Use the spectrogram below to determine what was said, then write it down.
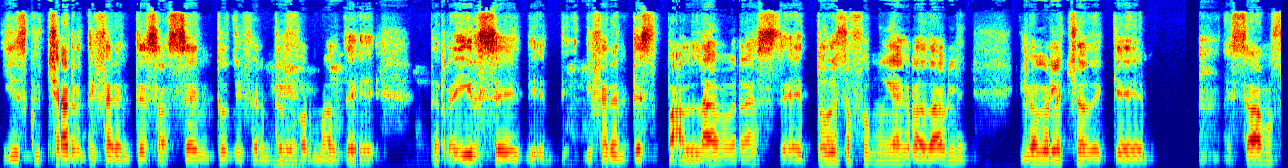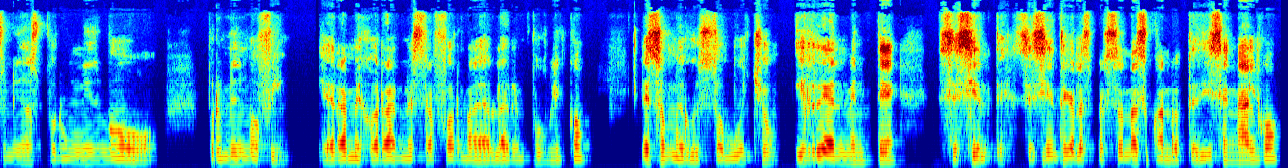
y escuchar diferentes acentos, diferentes sí. formas de, de reírse, de, de, diferentes palabras. Eh, todo eso fue muy agradable. Y luego el hecho de que estábamos unidos por un mismo, por un mismo fin, que era mejorar nuestra forma de hablar en público. Eso me gustó mucho y realmente se siente, se siente que las personas cuando te dicen algo,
